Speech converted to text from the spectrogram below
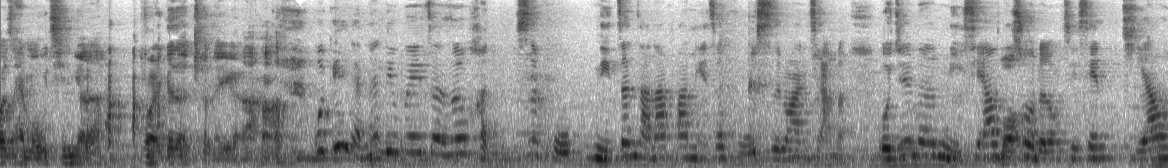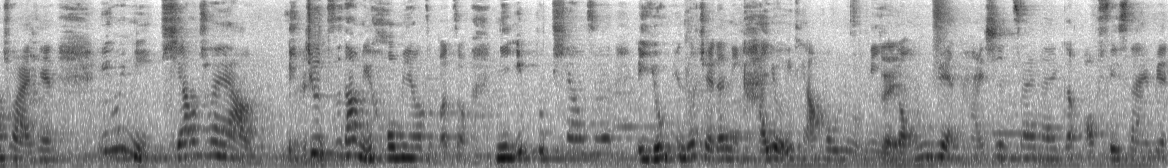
我就係冇錢噶啦，我係跟住出嚟噶啦嚇。我跟你讲，那六个月真的是很是胡，你挣扎那半年是胡思乱想的。我觉得你先要做的东西，先挑出来先，因为你挑出来了，你就知道你后面要怎么走。你一不挑是，你永远都觉得你还有一条后路，你永远还是在那个 office 那边。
